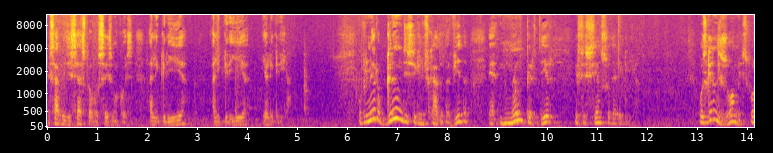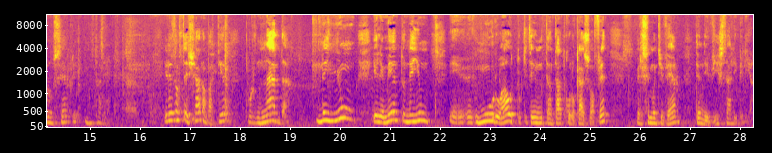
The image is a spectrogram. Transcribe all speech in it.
Quem sabe dissesse para vocês uma coisa: alegria, alegria e alegria. O primeiro grande significado da vida é não perder esse senso de alegria. Os grandes homens foram sempre muito alegres. Eles não se deixaram abater por nada, nenhum elemento, nenhum eh, muro alto que tenham tentado colocar à sua frente, eles se mantiveram tendo em vista a alegria.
